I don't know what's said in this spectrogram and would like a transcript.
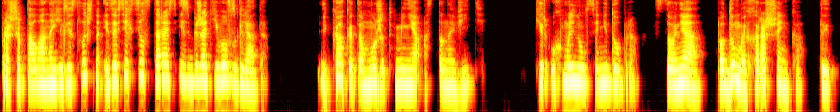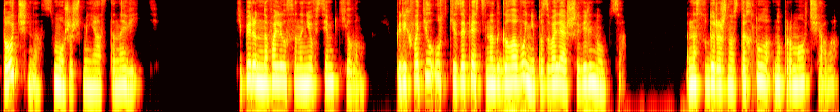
прошептала она еле слышно, изо всех сил стараясь избежать его взгляда. «И как это может меня остановить?» Кир ухмыльнулся недобро. «Соня, подумай хорошенько, ты точно сможешь меня остановить?» Теперь он навалился на нее всем телом, перехватил узкие запястья над головой, не позволяя шевельнуться. Она судорожно вздохнула, но промолчала.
